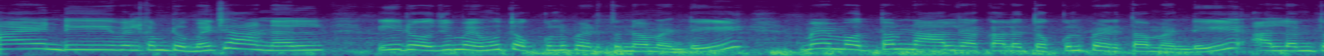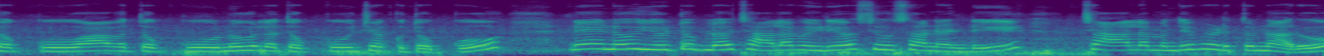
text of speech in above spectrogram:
హాయ్ అండి వెల్కమ్ టు మై ఛానల్. ఈరోజు మేము తొక్కులు పెడుతున్నామండి. మేము మొత్తం నాలుగు రకాల తొక్కులు పెడతామండి. అల్లం తొక్కు ఆవ తొక్కు నువ్వుల తొక్కు చెక్కు తొక్కు. నేను యూట్యూబ్లో చాలా వీడియోస్ చూసానండి చాలామంది పెడుతున్నారు.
